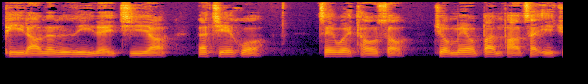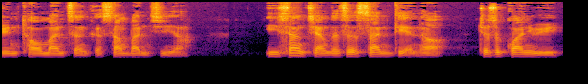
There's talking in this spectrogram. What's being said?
疲劳的日益累积啊，那结果这位投手就没有办法在一军投满整个上半季啊。以上讲的这三点哈，就是关于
